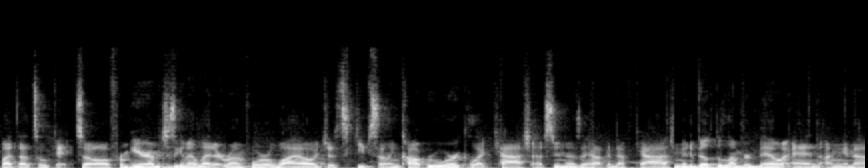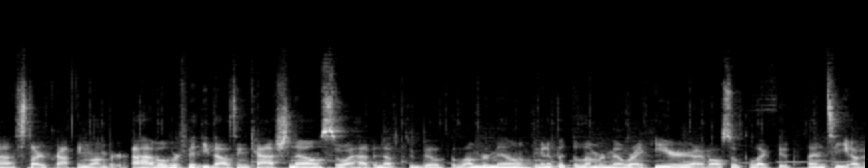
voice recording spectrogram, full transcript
but that's okay. So from here, I'm just gonna let it run for a while, just keep selling copper ore, collect cash. As soon as I have enough cash, I'm gonna build the lumber mill and I'm gonna start crafting lumber. I have over 50,000 cash now, so I have enough to build the lumber mill. I'm gonna put the lumber mill right here. I've also collected plenty of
